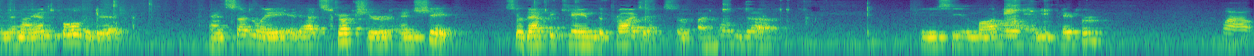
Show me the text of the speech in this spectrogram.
and then I unfolded it, and suddenly it had structure and shape. So that became the project. So if I hold it up, can you see the model and the paper? Wow.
